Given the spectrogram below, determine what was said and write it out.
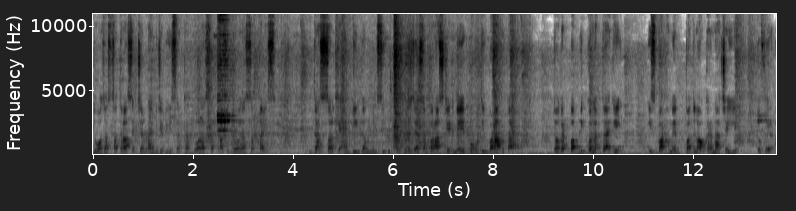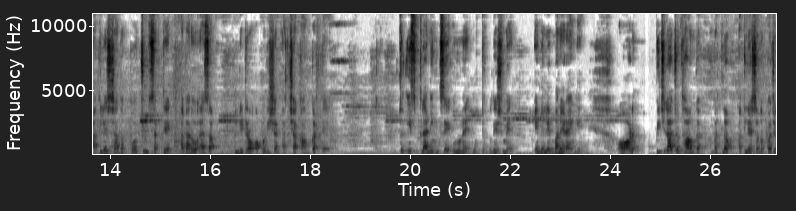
2017 से चल रहा है बीजेपी की सरकार 2017 से 2027 10 साल के एंटी इनकम्बेंसी उत्तर प्रदेश जैसा बड़ा स्टेट में बहुत ही बड़ा होता है। तो अगर पब्लिक को लगता है कि इस बार हमें बदलाव करना चाहिए तो फिर अखिलेश यादव को चुन सकते अगर वो ऐसा लीडर ऑफ़ अपोजिशन अच्छा काम करते हैं। तो इस प्लानिंग से उन्होंने उत्तर प्रदेश में एमएलए बने रहेंगे। और पिछला जो था उनका मतलब अखिलेश यादव का जो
